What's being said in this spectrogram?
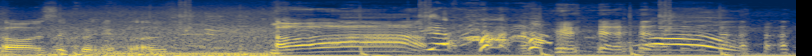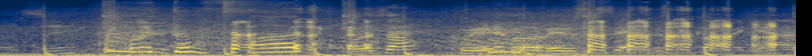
Oh, it's the Queen of Clubs. Ah! Whoa! what the fuck? What is that? Queen of Clubs. It was the same card, yeah.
